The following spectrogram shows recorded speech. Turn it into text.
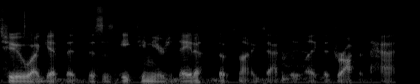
too. I get that this is 18 years of data, so it's not exactly like a drop in the hat.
